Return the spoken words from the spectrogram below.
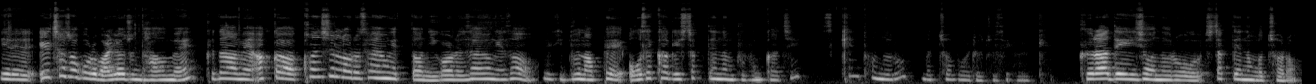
얘를 1차적으로 말려준 다음에 그 다음에 아까 컨실러를 사용했던 이거를 사용해서 여기 눈 앞에 어색하게 시작되는 부분까지 스킨톤으로 맞춰버려주세요. 이렇게. 그라데이션으로 시작되는 것처럼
